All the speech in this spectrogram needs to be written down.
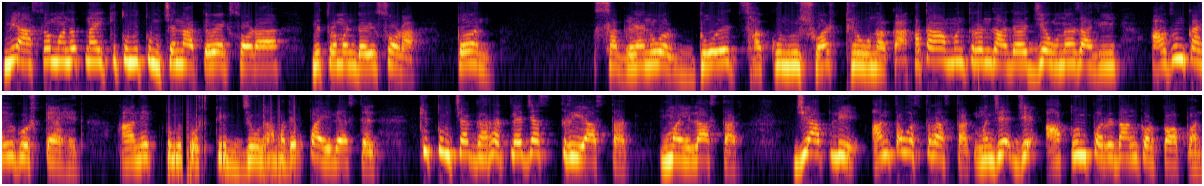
मी असं म्हणत नाही की तुम्ही तुमचे नातेवाईक सोडा मित्रमंडळी सोडा पण सगळ्यांवर डोळे झाकून विश्वास ठेवू नका. आता आमंत्रण झालं जेवण झाली अजून काही गोष्टी आहेत. अनेक तुम्ही गोष्टी जीवनामध्ये पाहिल्या असतील की तुमच्या घरातल्या ज्या स्त्रिया असतात महिला असतात जी आपली अंतवस्त्र असतात म्हणजे जे आतून परिधान करतो आपण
